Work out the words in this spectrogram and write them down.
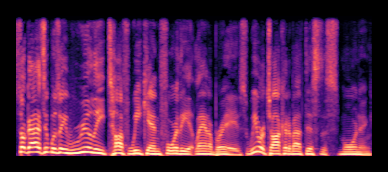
So, guys, it was a really tough weekend for the Atlanta Braves. We were talking about this this morning.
